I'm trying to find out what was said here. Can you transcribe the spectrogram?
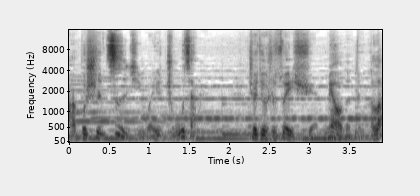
而不视自己为主宰。这就是最玄妙的德了。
